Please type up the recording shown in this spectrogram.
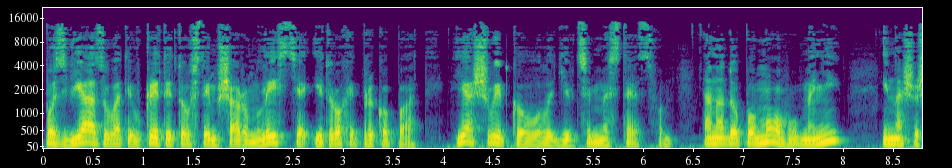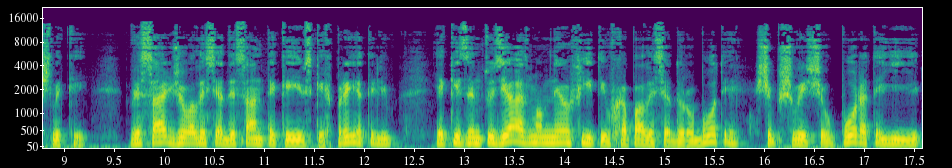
позв'язувати, вкрити товстим шаром листя і трохи прикопати. Я швидко оволодів цим мистецтвом, а на допомогу мені і на шашлики висаджувалися десанти київських приятелів, які з ентузіазмом неофітів хапалися до роботи, щоб швидше впорати її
